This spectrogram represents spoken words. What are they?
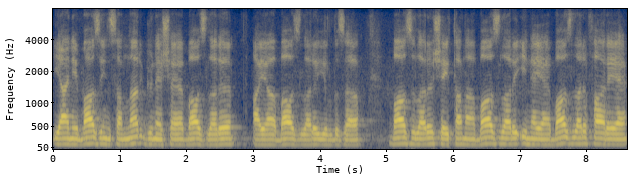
Yani bazı insanlar güneşe, bazıları aya, bazıları yıldıza, bazıları şeytana, bazıları ineğe, bazıları fareye,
